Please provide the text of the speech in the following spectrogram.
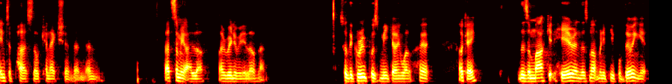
interpersonal connection, and and that's something I love. I really really love that. So the group was me going, well, okay, there's a market here, and there's not many people doing it.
